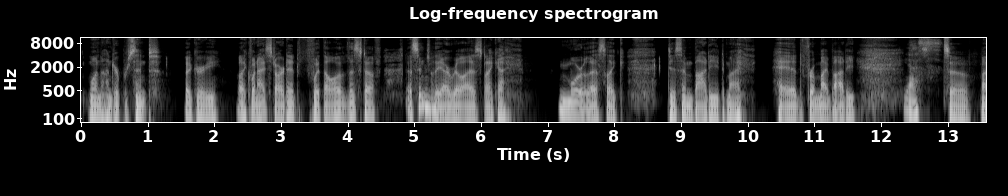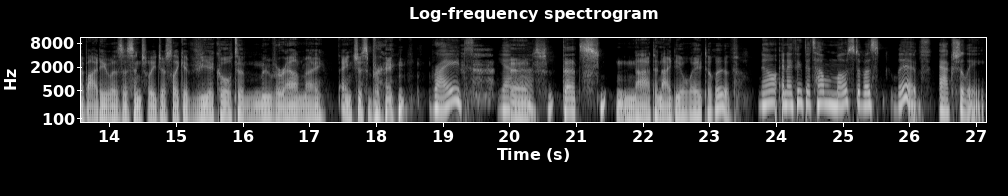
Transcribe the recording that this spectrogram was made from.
Yeah, 100% agree. Like when I started with all of this stuff, essentially mm-hmm. I realized like I more or less like disembodied my head from my body. Yes. So my body was essentially just like a vehicle to move around my anxious brain. Right. Yeah. And that's not an ideal way to live. No, and I think that's how most of us live actually.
